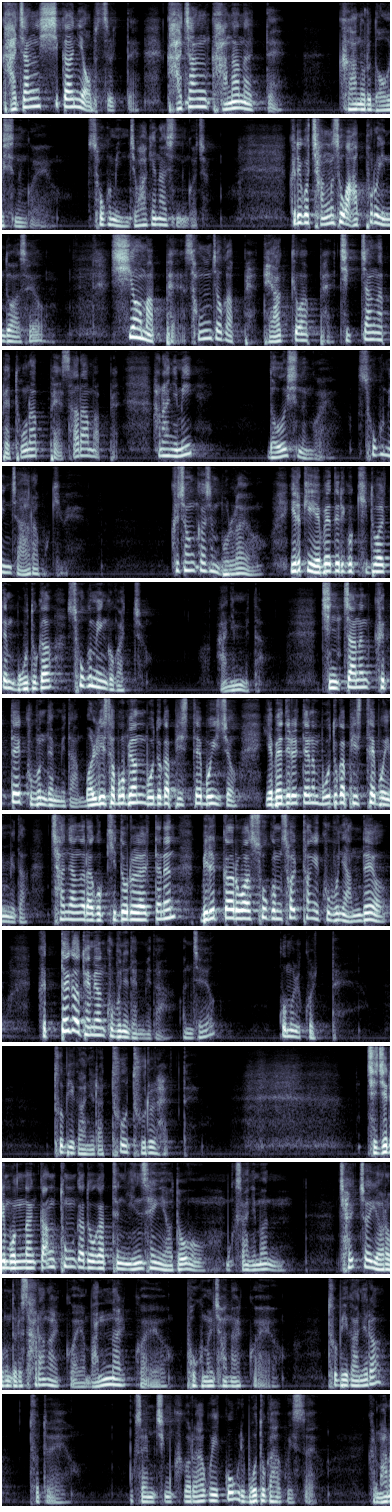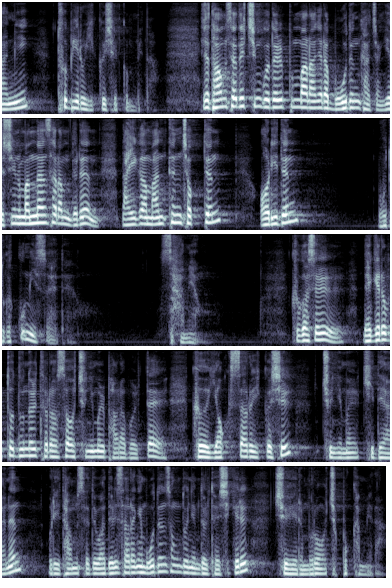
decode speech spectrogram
가장 시간이 없을 때, 가장 가난할 때 그 안으로 넣으시는 거예요. 소금인지 확인하시는 거죠. 그리고 장소 앞으로 인도하세요. 시험 앞에, 성적 앞에, 대학교 앞에, 직장 앞에, 돈 앞에, 사람 앞에 하나님이 넣으시는 거예요. 소금인지 알아보기 위해. 그 전까진 몰라요. 이렇게 예배드리고 기도할 땐 모두가 소금인 것 같죠. 아닙니다. 진짜는 그때 구분됩니다. 멀리서 보면 모두가 비슷해 보이죠. 예배 드릴 때는 모두가 비슷해 보입니다. 찬양을 하고 기도를 할 때는 밀가루와 소금, 설탕의 구분이 안 돼요. 그때가 되면 구분이 됩니다. 언제요? 꿈을 꿀 때. 투비가 아니라 투두를 할 때. 지질이 못난 깡통가도 같은 인생이어도 목사님은 철저히 여러분들을 사랑할 거예요. 만날 거예요. 복음을 전할 거예요. 투비가 아니라 투두예요. 목사님 지금 그거를 하고 있고 우리 모두가 하고 있어요. 그럼 하나님이 투비로 이끄실 겁니다. 이제 다음 세대 친구들뿐만 아니라 모든 가정, 예수님을 만난 사람들은 나이가 많든 적든 어리든 모두가 꿈이 있어야 돼요. 사명. 그것을 내게로부터 눈을 들어서 주님을 바라볼 때 그 역사로 이끄실 주님을 기대하는 우리 다음 세대와 늘 사랑의 모든 성도님들 되시기를 주의 이름으로 축복합니다.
